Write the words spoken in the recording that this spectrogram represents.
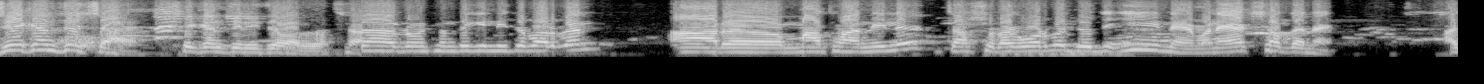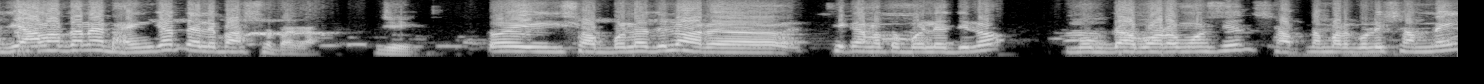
যেখান থেকে চায় সেখান থেকে নিতে পারবে। আচ্ছা ওইখান থেকে নিতে পারবেন। আর মাথা নিলে চারশো টাকা পড়বে যদি ই নেয় মানে একসাথে নেয়। আর যে আলাদা নেয় ভাইঙ্গা তাহলে পাঁচশো টাকা। জি। তো এই সব বলে দিল আর ঠিকানা তো বলে দিল মুগদা বড় মসজিদ সাত নম্বর গলির সামনেই।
